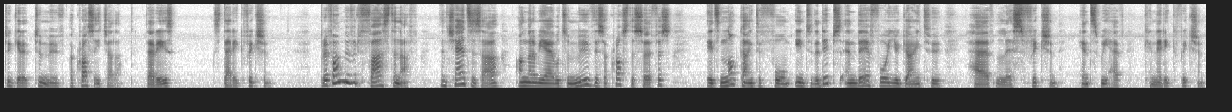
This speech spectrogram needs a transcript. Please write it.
to get it to move across each other. That is static friction. But if I move it fast enough, then chances are I'm going to be able to move this across the surface. It's not going to form into the dips and therefore you're going to have less friction. Hence we have kinetic friction.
